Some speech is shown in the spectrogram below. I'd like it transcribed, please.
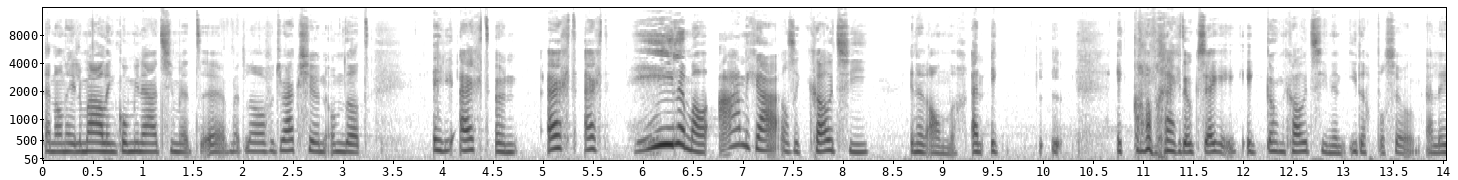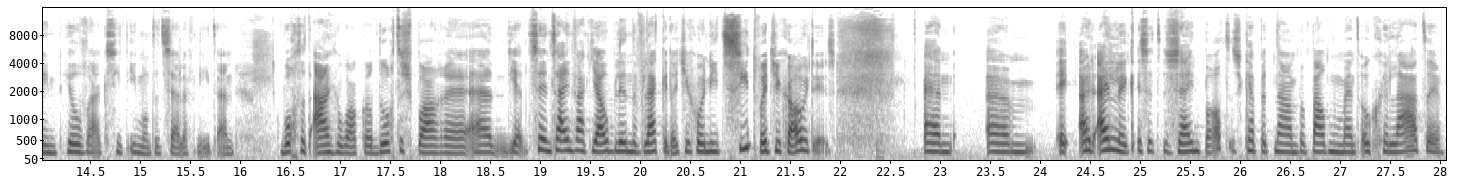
En dan helemaal in combinatie met, uh, met Love Attraction. Omdat ik echt een echt, echt helemaal aanga als ik goud zie in een ander. En ik, ik kan oprecht ook zeggen, ik, ik kan goud zien in ieder persoon. Alleen heel vaak ziet iemand het zelf niet. En wordt het aangewakkerd door te sparren. En ja, het zijn, zijn vaak jouw blinde vlekken dat je gewoon niet ziet wat je goud is. En um, uiteindelijk is het zijn pad. Dus ik heb het na een bepaald moment ook gelaten.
